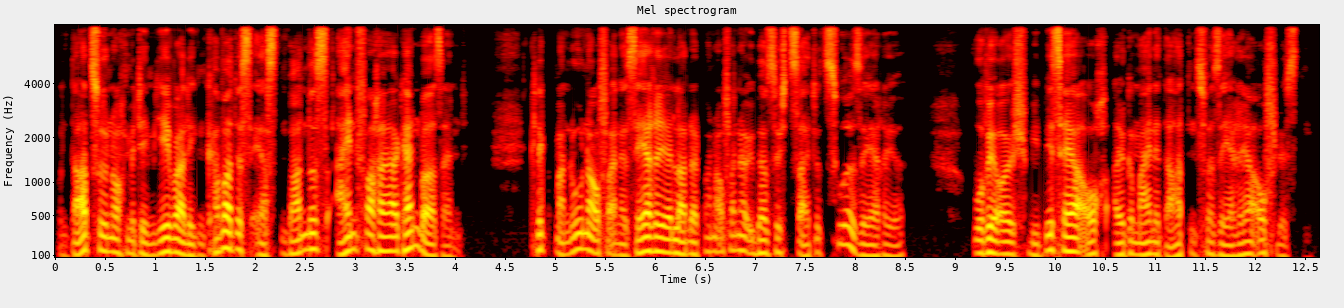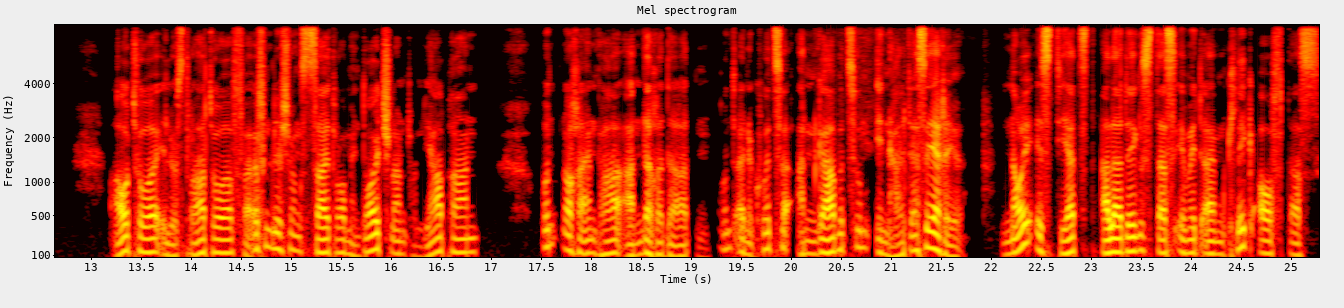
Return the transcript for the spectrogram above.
und dazu noch mit dem jeweiligen Cover des ersten Bandes einfacher erkennbar sind. Klickt man nun auf eine Serie, landet man auf einer Übersichtsseite zur Serie, wo wir euch wie bisher auch allgemeine Daten zur Serie auflisten. Autor, Illustrator, Veröffentlichungszeitraum in Deutschland und Japan, und noch ein paar andere Daten und eine kurze Angabe zum Inhalt der Serie. Neu ist jetzt allerdings, dass ihr mit einem Klick auf das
